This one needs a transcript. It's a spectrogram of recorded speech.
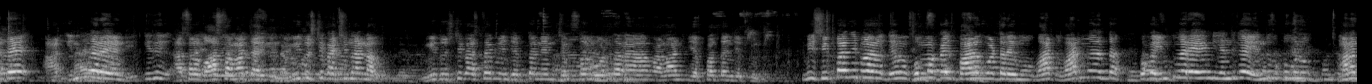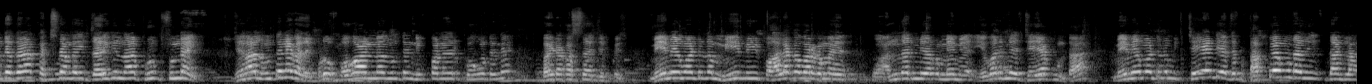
అయితే ఎంక్వైరీ అయ్యండి. ఇది అసలు వాస్తవమా జరిగిందా? మీ దృష్టికి వచ్చింది అన్నారు మీ దృష్టికి వస్తే మేము చెప్తాను నేను చెప్తాను కొడతానా అలాంటివి చెప్పొద్దని చెప్పింది మీ సిబ్బంది బా- ఏమో గుమ్మకాయ పాల్గొంటారేమో వాటి వారి మీద ఒక ఎంక్వైరీ అయ్యండి ఎందుకు? ఎందుకు పువ్వులు? మన దగ్గర ఖచ్చితంగా ఇది జరిగిందా? ప్రూఫ్స్ ఉన్నాయి. జనాలు ఉంటేనే కదా. ఇప్పుడు పొగ అన్నది ఉంటే నిప్పు అనేది పొగ ఉంటేనే బయటకు వస్తుందని చెప్పేసి. మేమేమంటున్నాం? మీ మీ పాలక వర్గం అందరి మీద మేము ఎవరి మీద చేయకుండా మేమేమంటున్నాం? చేయండి అంటే తప్పేముండదు దాంట్లో.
